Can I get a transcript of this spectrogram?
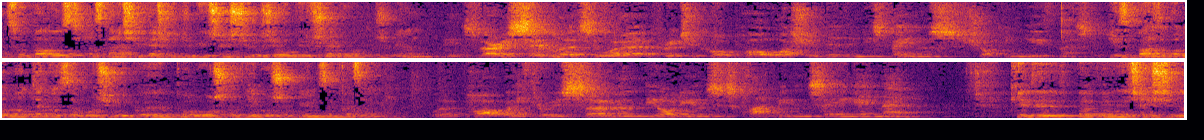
A co Paweł stara się wyjaśnić w drugiej części rozdziału pierwszego Rzymian, it's very similar to what a preacher called Paul Washer did in his famous shocking youth message, jest bardzo podobny do tego, co głosił Paul Washer w jego szokującym kazaniu. where partway through his sermon, the audience is clapping and saying amen. Kiedy w pewnej części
